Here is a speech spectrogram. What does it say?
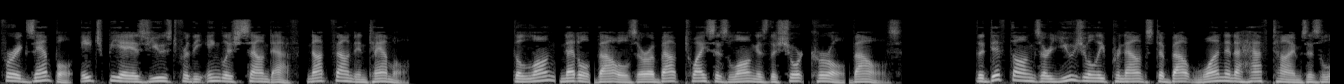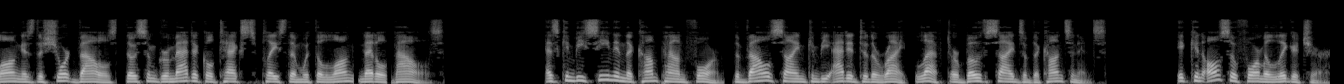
For example, HPA is used for the English sound f, not found in Tamil. The long vowels are about twice as long as the short curl vowels. The diphthongs are usually pronounced about one and a half times as long as the short vowels, though some grammatical texts place them with the long vowels. As can be seen in the compound form, the vowel sign can be added to the right, left or both sides of the consonants. It can also form a ligature.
